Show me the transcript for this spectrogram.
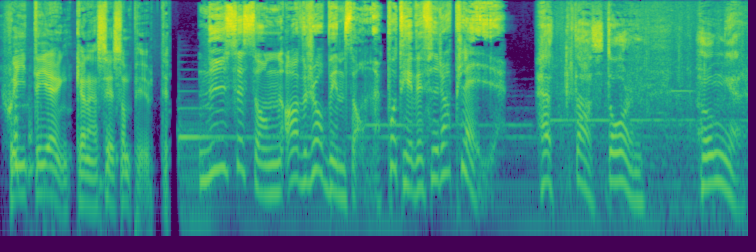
Skit i jänkarna, jag ser som Putin. Ny säsong av Robinson på TV4 Play. Hetta, storm, hunger.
